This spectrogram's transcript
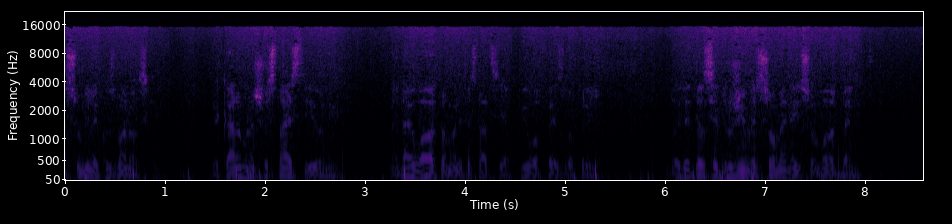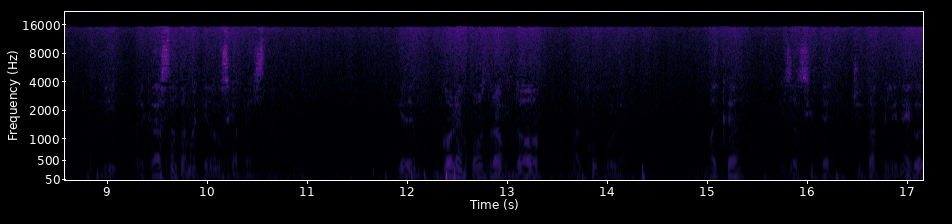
Да јас сум Миле Кузмановски. Ве канам на 16 јуни, на најубавата манифестација Пиво Фест во Прилеп. Дојдете да се дружиме со мене и со мојот бенд. И прекрасната македонска песна. Еден голем поздрав до Марко Куле. МК и за сите читатели него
